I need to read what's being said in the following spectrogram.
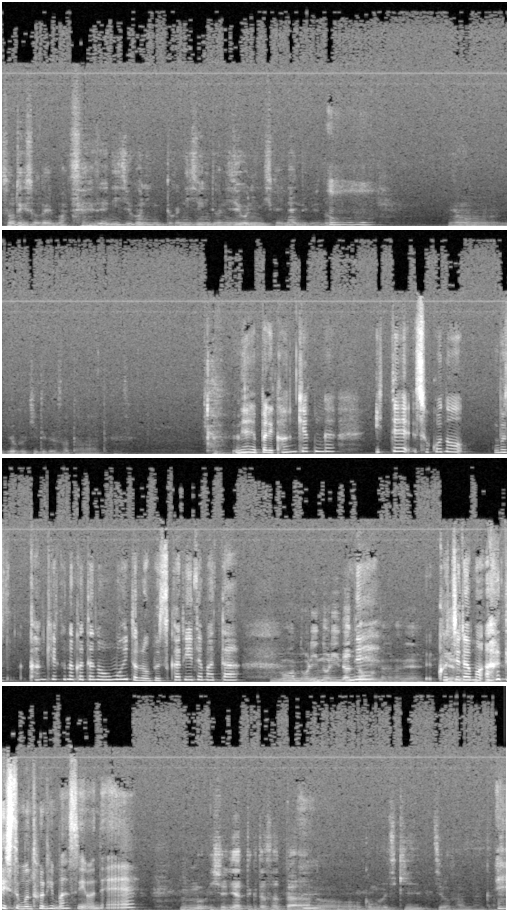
その時そうで、まあ、せいぜい25人とか20人とか25人しかいないんだけれど、うんうんよく聞いてくださったなって感じ。ねやっぱり観客がいてそこのぶ観客の方の思いとのぶつかりでまたもうノリノリだったもんだからね。こちらもアーティストも乗りますよね。もう一緒にやってくださった、あの小室喜一郎さんなんかさええ。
